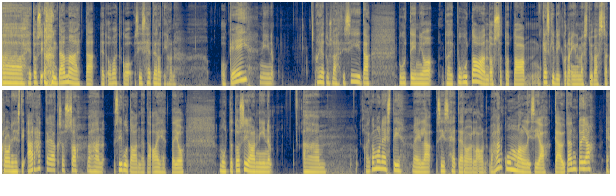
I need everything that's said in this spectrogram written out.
Äh, ja tosiaan tämä, että, että ovatko siis heterot ihan okei, okay, niin ajatus lähti siitä. Puhuttiin jo, tai puhutaan tuossa tota, keskiviikkona ilmestyvässä kroonisesti ärhäkkäjaksossa. Vähän sivutaan tätä aihetta jo, mutta tosiaan niin ähm, aika monesti meillä siis heteroilla on vähän kummallisia käytäntöjä,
